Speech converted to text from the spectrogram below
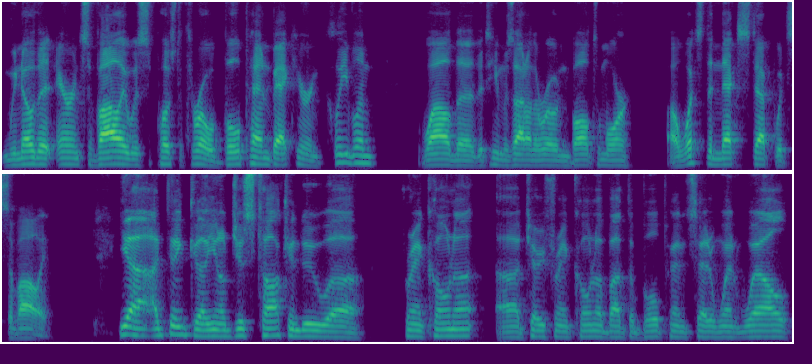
we know that Aaron Civale was supposed to throw a bullpen back here in Cleveland while the the team was out on the road in Baltimore. Uh, what's the next step with Civale? Yeah, I think uh, you know just talking to uh, Francona, uh, Terry Francona about the bullpen said it went well,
